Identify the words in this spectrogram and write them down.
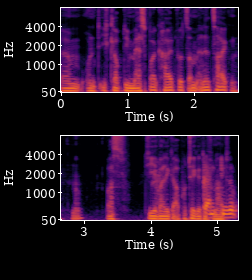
ähm, und ich glaube, die Messbarkeit wird es am Ende zeigen, ne? was die jeweilige Apotheke davon hat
